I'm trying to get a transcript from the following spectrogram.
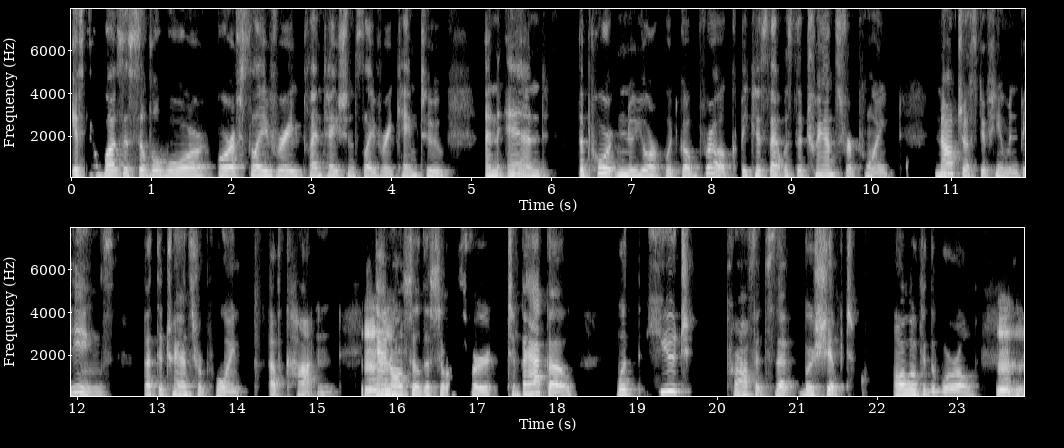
if there was a civil war or if slavery plantation slavery came to an end the port in new york would go broke because that was the transfer point not just of human beings but the transfer point of cotton mm-hmm. and also the source for tobacco with huge profits that were shipped all over the world. Mm-hmm.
